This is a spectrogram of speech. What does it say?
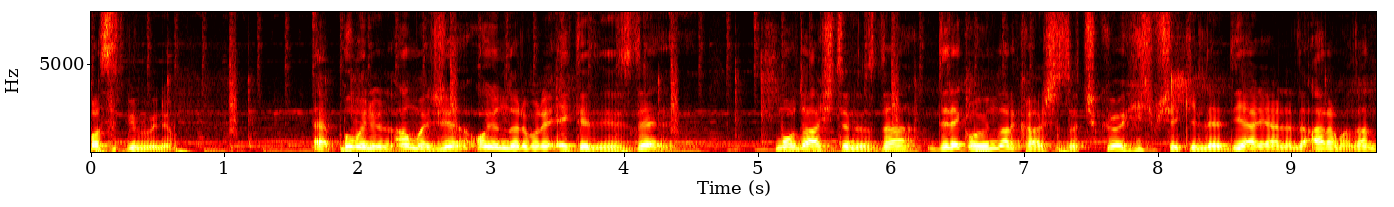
basit bir menü. Evet, bu menünün amacı oyunları buraya eklediğinizde modu açtığınızda direkt oyunlar karşınıza çıkıyor. Hiçbir şekilde diğer yerlerde aramadan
